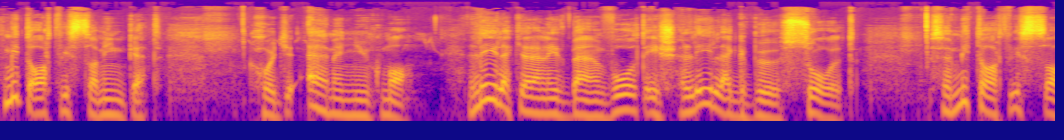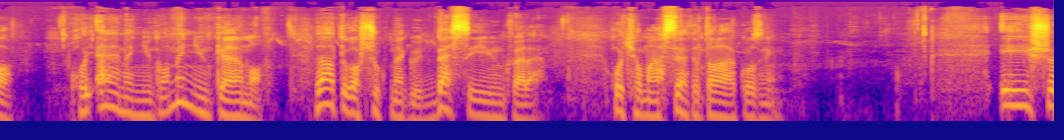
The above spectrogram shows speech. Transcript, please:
Mi tart vissza minket, hogy elmenjünk ma? Lélek jelenlétben volt, és lélekből szólt. Szóval mi tart vissza, hogy elmenjünk ma, menjünk el ma. Látogassuk meg őt, beszéljünk vele, hogyha már szeretne találkozni. És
